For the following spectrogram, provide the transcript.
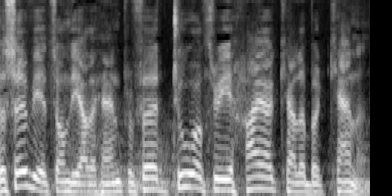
The Soviets, on the other hand, preferred two or three higher caliber cannon.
